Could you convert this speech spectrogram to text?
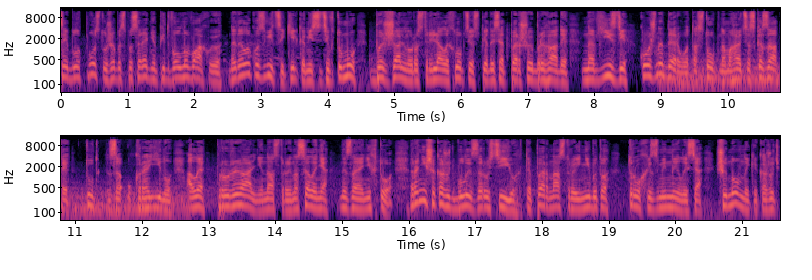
Цей блокпост уже безпосередньо під Волновахою. Недалеко звідси кілька місяців тому безжально розстріляли хлопців з 51-ї бригади. На в'їзді кожне дерево та стовп намагаються сказати тут за Україну. Але про реальні настрої населення не знає ніхто. Раніше кажуть, були за Росію. Тепер настрої нібито трохи змінилися. Чиновники кажуть,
